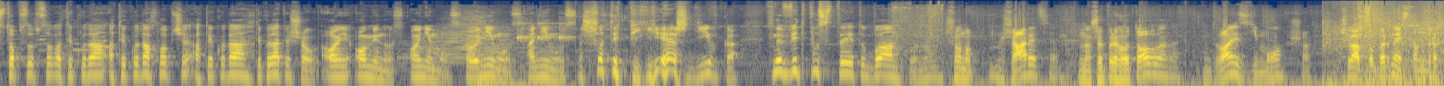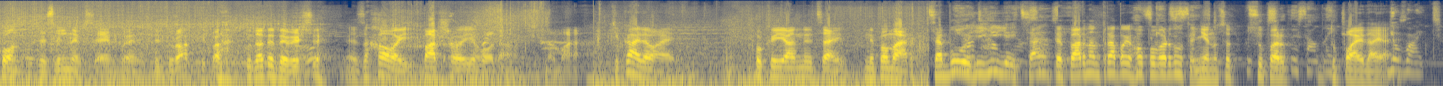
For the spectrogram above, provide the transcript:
Стоп, стоп, стоп, а ти куди? А ти куди, хлопче? А ти куди? Ти куди пішов? О, омінус, онімус, онімус, анімус. Що ти п'єш, дівка? Ну відпусти ту банку. Ну що воно жариться? Воно вже приготовлене. Ну, Давай з'їмо, що. Чувак, обернись, там дракон вже звільнився, якби ти дурак, типа, куди ти дивишся? Захавай першого його, да. Нормально. Тікай давай. Поки я не цей не помер. Це було її яйце. Тепер нам треба його повернути. Ні, ну це супер тупа ідея.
